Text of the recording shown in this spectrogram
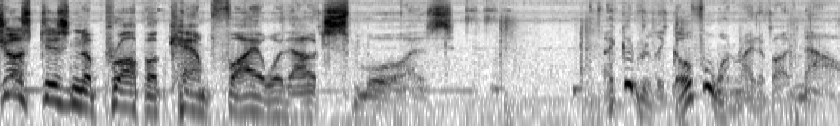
Just isn't a proper campfire without s'mores. I could really go for one right about now.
